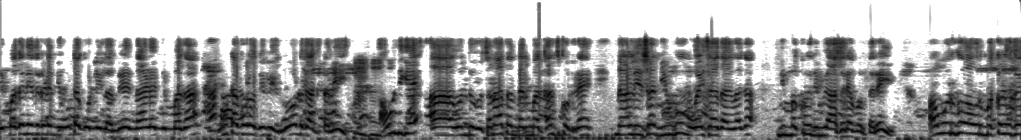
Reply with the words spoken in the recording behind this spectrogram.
ನಿಮ್ಮ ಮಗನ ಎದುರುಗಡೆ ನೀವು ಊಟ ಕೊಡ್ಲಿಲ್ಲ ಅಂದ್ರೆ ನಾಳೆ ನಿಮ್ಮ ಮಗ ಊಟ ಕೊಡೋದಿರ್ಲಿ ರೋಡ್ ಹಾಕ್ತಾನೆ ಅವನಿಗೆ ಆ ಒಂದು ಸನಾತನ ಧರ್ಮ ಕಲ್ಸ್ಕೊಟ್ರೆ ನಾಳೆ ದಿವಸ ನಿಮಗೂ ವಯಸ್ಸಾದಾಗ ನಿಮ್ ಮಕ್ಕಳು ನಿಮ್ಗೆ ಆಸರೆ ಬರ್ತಾರೆ ಅವ್ರಿಗೂ ಅವ್ರ ಮಕ್ಕಳಿಗೆ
